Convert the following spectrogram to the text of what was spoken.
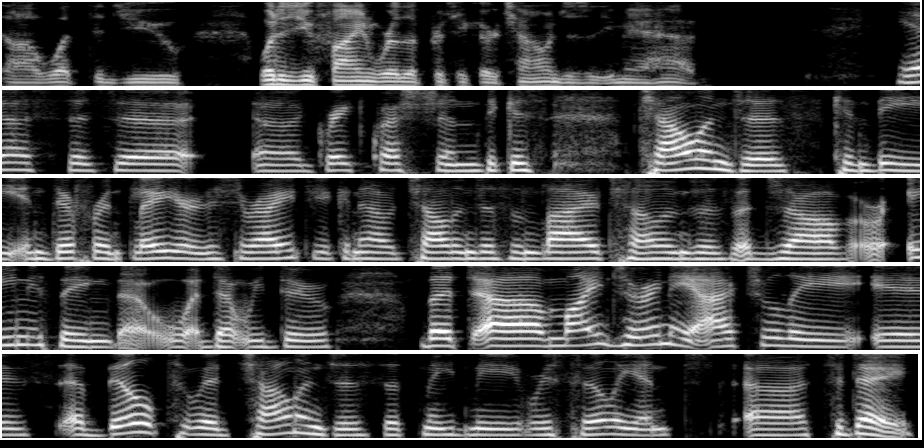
uh, what did you what did you find were the particular challenges that you may have had? Yes that's a, a great question because challenges can be in different layers right? You can have challenges in life challenges at job or anything that that we do. But uh, my journey actually is uh, built with challenges that made me resilient uh, today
